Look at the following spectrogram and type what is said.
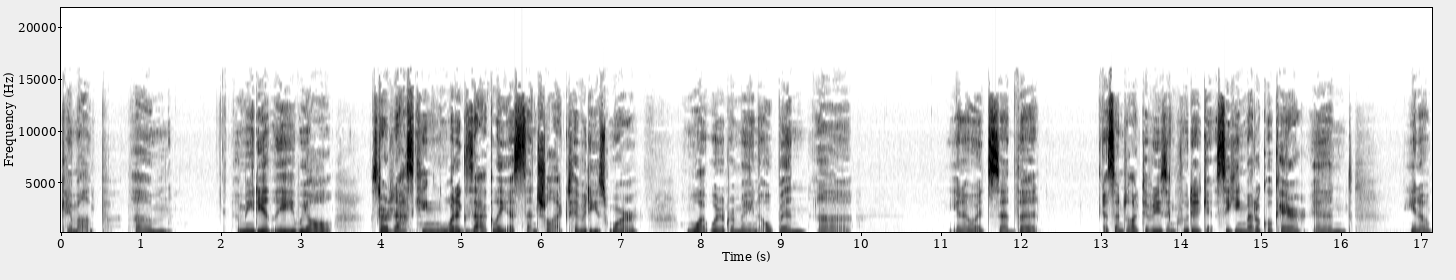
came up. Um, immediately, we all started asking what exactly essential activities were what would remain open. Uh, you know, it said that essential activities included get, seeking medical care and, you know,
